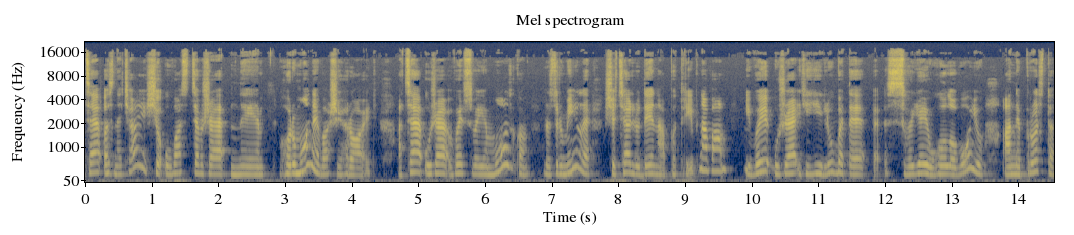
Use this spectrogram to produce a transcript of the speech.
це означає, що у вас це вже не гормони ваші грають, а це вже ви своїм мозком розуміли, що ця людина потрібна вам і ви вже її любите е, своєю головою, а не просто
